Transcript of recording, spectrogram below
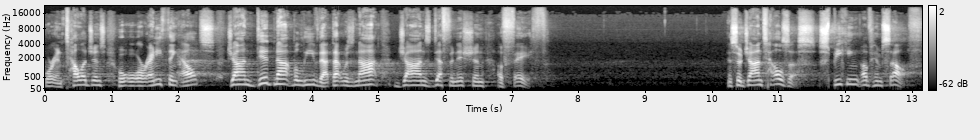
or intelligence or, or anything else. John did not believe that. That was not John's definition of faith. And so John tells us, speaking of himself,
